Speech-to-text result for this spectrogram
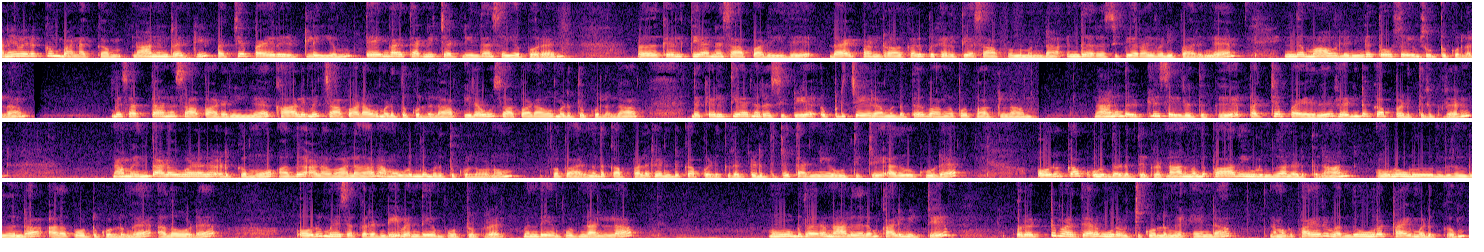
அனைவருக்கும் வணக்கம். நான் இன்றைக்கு பச்சை பயிறு இட்லியும் தேங்காய் தண்ணி சட்னியும் தான் செய்ய போகிறேன் ஹெல்த்தியான சாப்பாடு இது. டயட் பண்ணுறாக்கள் இப்போ ஹெல்த்தியாக சாப்பிடணுமெண்டா இந்த ரெசிபியை ட்ரை பண்ணி பாருங்கள் இந்த மாவில் நீங்கள் தோசையும் சுட்டுக்கொள்ளலாம் இந்த சத்தான சாப்பாடை நீங்கள் காலமே சாப்பாடாகவும் எடுத்துக்கொள்ளலாம் இரவு சாப்பாடாகவும் எடுத்துக்கொள்ளலாம் இந்த ஹெல்த்தியான ரெசிப்பியை எப்படி செய்யலாம்ன்றதை வாங்க போய் பார்க்கலாம். நான் இந்த இட்லி செய்கிறதுக்கு பச்சை பயிறு ரெண்டு கப் எடுத்திருக்கிறேன். நாம் எந்த அளவு எடுக்கமோ அது அளவால் தான் நாம் உளுந்தம் எடுத்துக்கொள்ளணும். இப்போ பாருங்கள் இந்த கப்பால் ரெண்டு கப் எடுக்கிறேன். எடுத்துட்டு தண்ணியை ஊற்றிட்டு அதுவு கூட ஒரு கப் உளுந்து எடுத்துக்கிறேன். நான் வந்து பாதி உளுந்து தான் எடுத்தேன். நான் முழு உளுந்து இருந்ததுண்டா அதை போட்டுக்கொள்ளுங்க. அதோட ஒரு மேசக்கரண்டி வெந்தயம் போட்டிருக்கிறேன். வெந்தயம் போட்டு நல்லா மூன்று தரம் நாலு தரம் கழுவிட்டு ஒரு எட்டு மணி நேரம் ஊற வச்சு கொள்ளுங்க ஏண்டா? நமக்கு பயிறு வந்து ஊற டைம் எடுக்கும்.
